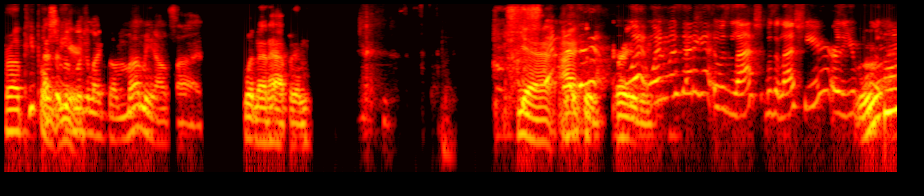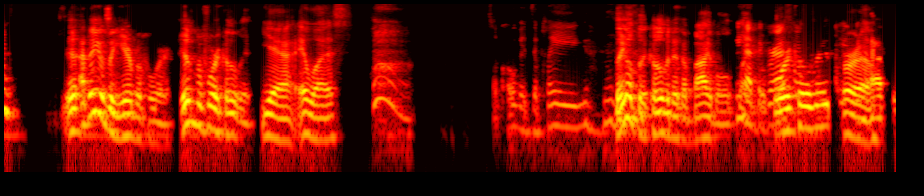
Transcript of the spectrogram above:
bro? People That shit was looking like the mummy outside when that happened. Yeah, When I was Crazy. that? When was that again? It was last. Was it last year or the year before? Mhm. I think it was a year before. It was before COVID. yeah, it was. so COVID's a plague. They gonna put COVID in the Bible. We like, had the before grasshopper. COVID, For real. after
